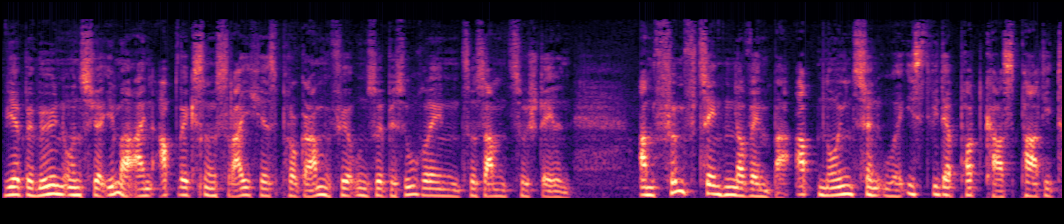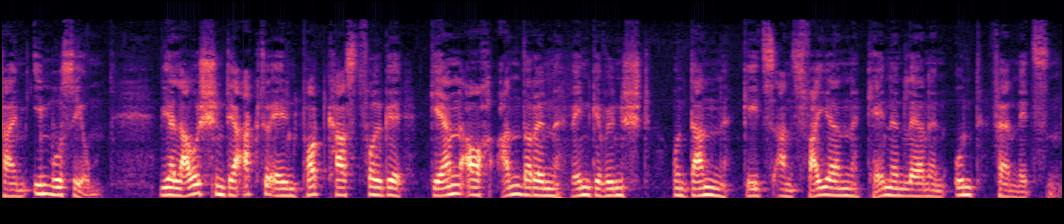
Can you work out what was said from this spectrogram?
wir bemühen uns ja immer, ein abwechslungsreiches Programm für unsere Besucherinnen zusammenzustellen. Am 15. November ab 19 Uhr ist wieder Podcast Party Time im Museum. Wir lauschen der aktuellen Podcast-Folge gern auch anderen, wenn gewünscht, und dann geht's ans Feiern, Kennenlernen und Vernetzen.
